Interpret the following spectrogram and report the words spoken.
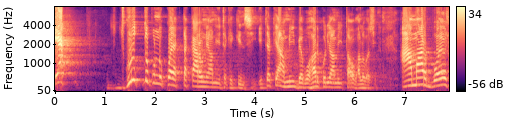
এক গুরুত্বপূর্ণ কয়েকটা কারণে আমি এটাকে কিনছি। এটাকে আমি ব্যবহার করি, আমি তাও ভালোবাসি। আমার বয়স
